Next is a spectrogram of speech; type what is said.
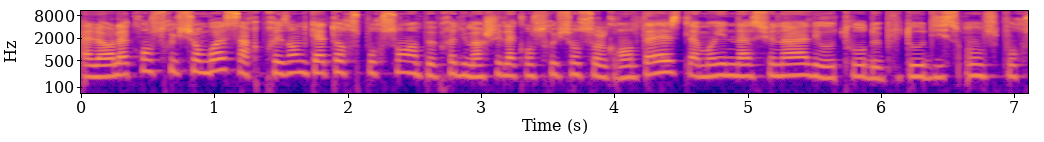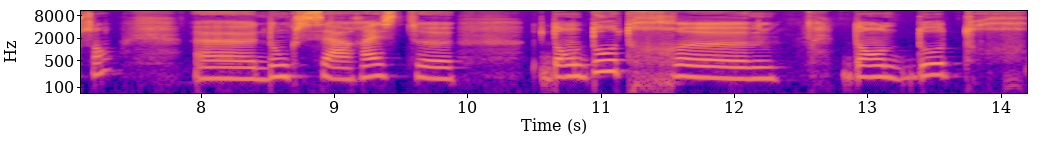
Alors la construction bois ça représente 14% à peu près du marché de la construction sur le Grand Est. La moyenne nationale est autour de plutôt 10-11%. Euh, donc ça reste euh, dans d'autres euh, dans d'autres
